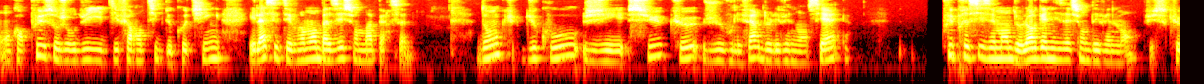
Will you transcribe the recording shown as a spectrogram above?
encore plus aujourd'hui, différents types de coaching. Et là, c'était vraiment basé sur ma personne. Donc, du coup, j'ai su que je voulais faire de l'événementiel, plus précisément de l'organisation d'événements, puisque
